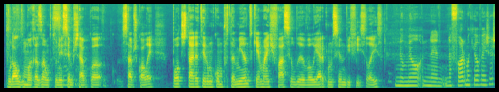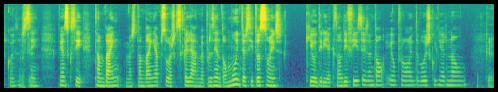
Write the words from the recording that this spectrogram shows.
por alguma razão que tu nem sempre sabe qual, sabes qual é, pode estar a ter um comportamento que é mais fácil de avaliar como sendo difícil, é isso? no meu na, na forma que eu vejo as coisas sim penso que sim também mas também há pessoas que se calhar me apresentam muitas situações que eu diria que são difíceis então eu provavelmente vou escolher não Ok.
